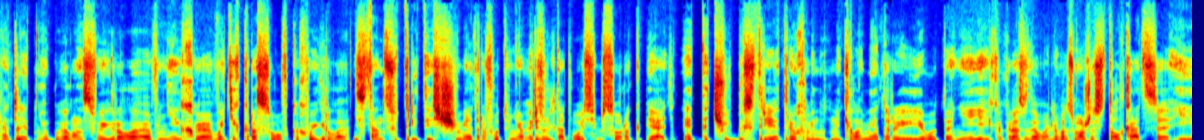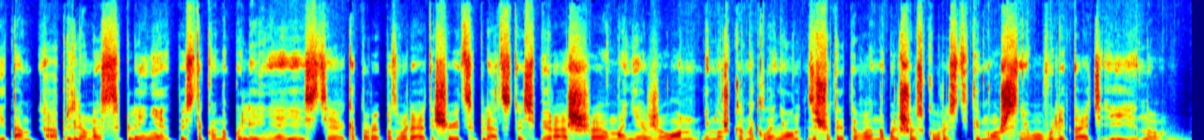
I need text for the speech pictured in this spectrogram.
атлет New Balance, выиграла в них, э, в этих кроссовках, выиграла дистанцию 3000 метров, вот у нее результат 8.45. Это чуть быстрее трех минут на километр, и вот они ей как раз давали возможность толкаться, и там определенное сцепление, то есть такое напыление есть, э, которое позволяет еще и цепляться. То есть вираж э, манежа, он немножко наклонен. За счет этого на большой скорости ты можешь с него вылетать и, ну,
